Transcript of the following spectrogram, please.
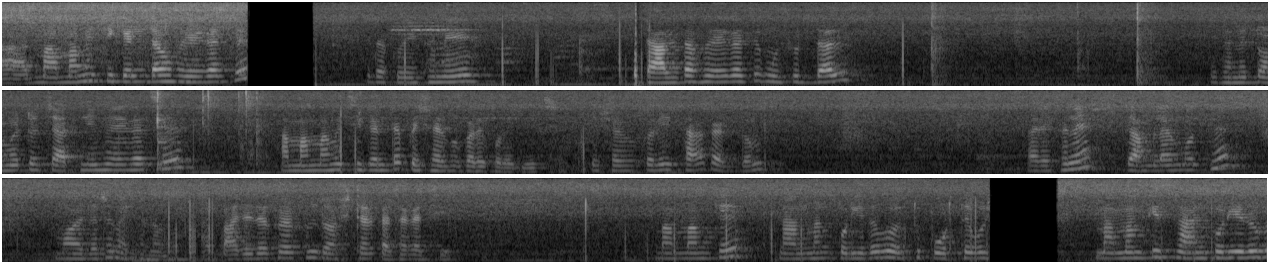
আর মামামি চিকেনটাও হয়ে গেছে। দেখো এখানে ডালটা হয়ে গেছে, মুসুর ডাল। এখানে টমেটো চাটনি হয়ে গেছে। আর মামামি চিকেনটা প্রেশার কুকারে করে দিয়েছে। প্রেশার কুকারেই থাক একদম। আর এখানে গামলার মধ্যে ময়দাটা মেখে নেব। আর বাজে দেখো এখন দশটার কাছাকাছি। মাম্মামকে স্নান মান করিয়ে দেবো, একটু পড়তে বসে মাম্মামকে স্নান করিয়ে দেবো,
